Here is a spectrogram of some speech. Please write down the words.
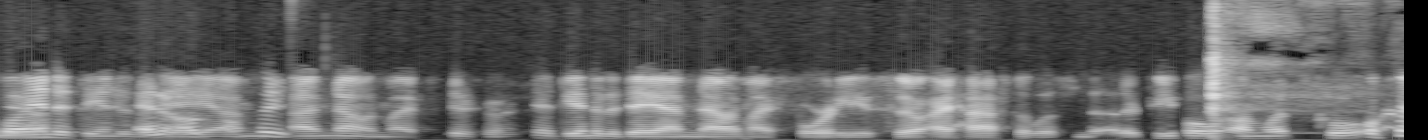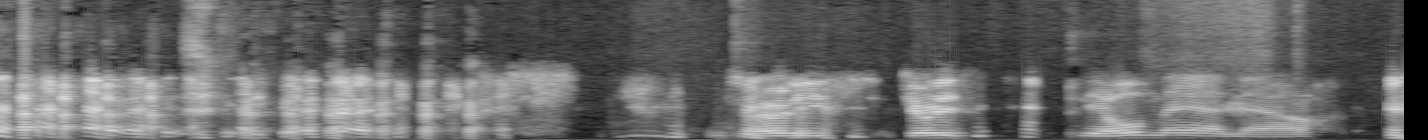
well, yeah. and at the end of the and day, I'll, I'll I'm say, I'm now in my yeah, at the end of the day, I'm now in my 40s, so I have to listen to other people on what's cool. Jordy's Jordy's the old man now. no,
